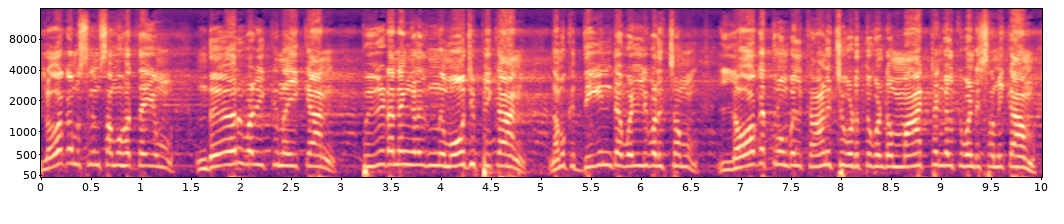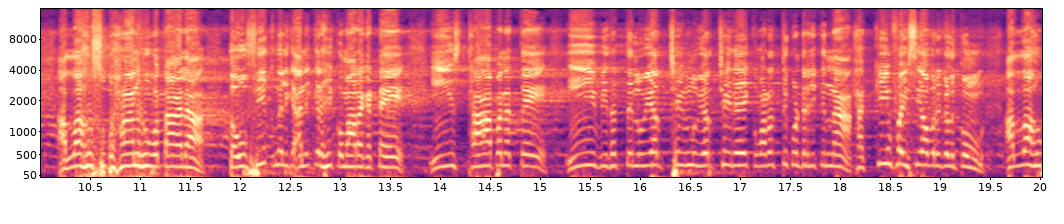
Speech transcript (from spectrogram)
ലോക മുസ്ലിം സമൂഹത്തെയും നേർവഴിക്ക് നയിക്കാൻ പീഡനങ്ങളിൽ നിന്ന് മോചിപ്പിക്കാൻ നമുക്ക് ദീന്റെ വെള്ളി വെളിച്ചം ലോകത്തിന് മുമ്പിൽ കാണിച്ചു കൊടുത്തുകൊണ്ട് മാറ്റങ്ങൾക്ക് വേണ്ടി ശ്രമിക്കാം. അള്ളാഹു സുബാനുഹുവത്താല തൗഫീഖ് നൽകി അനുഗ്രഹിക്കുമാറാകട്ടെ. ഈ സ്ഥാപനത്തെ ഈ വിധത്തിൽ ഉയർച്ചയിൽ ഉയർച്ചയിലേക്ക് വളർത്തിക്കൊണ്ടിരിക്കുന്ന ഹക്കീം ഫൈസി അവർകൾക്കും അള്ളാഹു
